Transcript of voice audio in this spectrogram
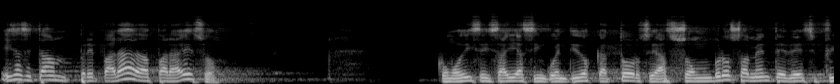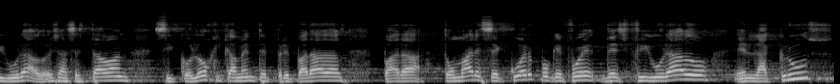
Ellas estaban preparadas para eso como dice Isaías 52, 14, asombrosamente desfigurado. Ellas estaban psicológicamente preparadas para tomar ese cuerpo que fue desfigurado en la cruz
